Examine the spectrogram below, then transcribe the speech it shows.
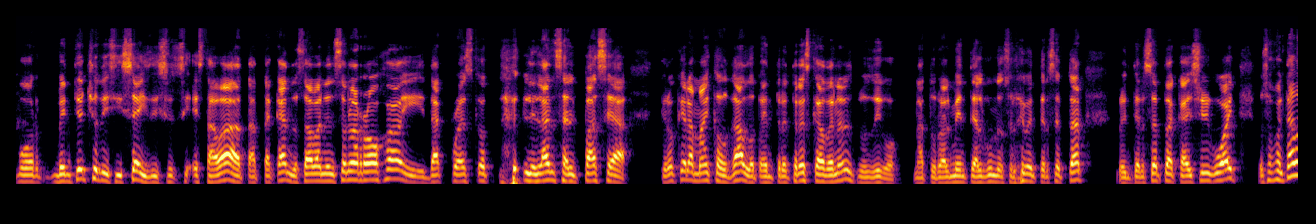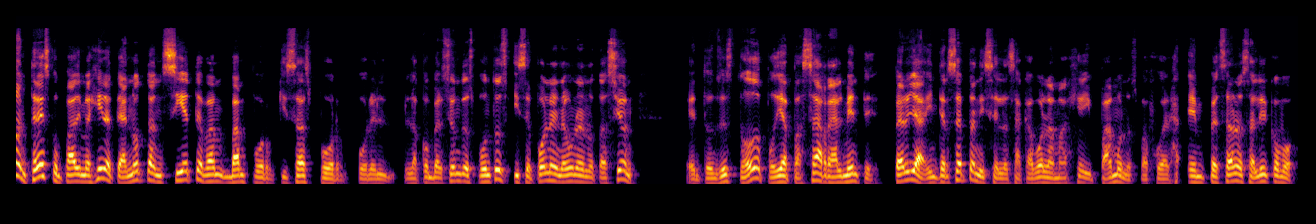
por 28-16, estaba atacando, estaban en zona roja y Dak Prescott le lanza el pase a, creo que era Michael Gallup, entre tres cardenales, pues digo, naturalmente algunos se lo iba a interceptar, lo intercepta Kaiser White, o sea, faltaban tres, compadre, imagínate, anotan siete, van, van por quizás por, por el, la conversión de dos puntos y se ponen a una anotación. Entonces todo podía pasar realmente, pero ya interceptan y se les acabó la magia y vámonos para afuera. Empezaron a salir como,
